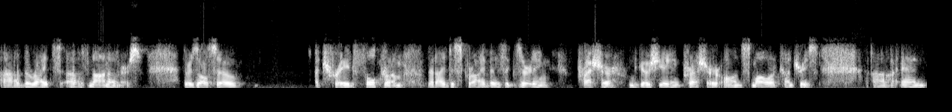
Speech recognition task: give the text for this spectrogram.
uh, the rights of non owners. There's also a trade fulcrum that I describe as exerting pressure, negotiating pressure on smaller countries uh, and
